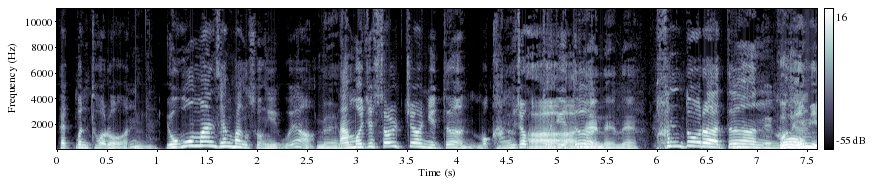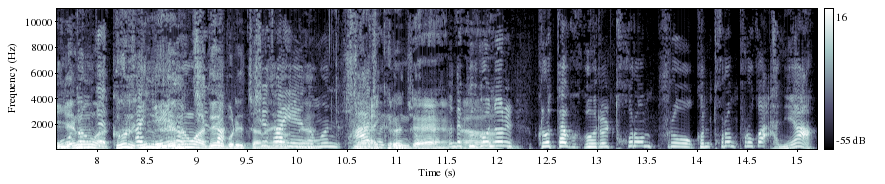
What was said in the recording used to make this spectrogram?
백분 토론 음. 요거만 생방송이고요. 네. 나머지 썰전이든 뭐 강적들이든 아, 판도라든 음. 그건 뭐 이미 예능화 그건 이미 예능화 돼 버렸잖아요. 시사 예능은 네. 다 네, 그런데 근데 그거는 아. 그렇다고 그거를 토론 프로 그건 토론 프로가 아니야.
